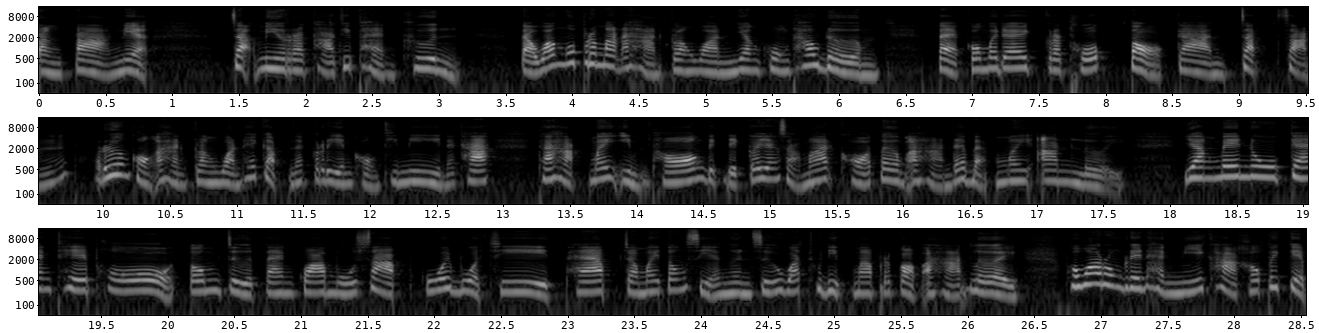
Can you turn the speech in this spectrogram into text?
ต่างๆเนี่ยจะมีราคาที่แพงขึ้น แต่ว่างบประมาณอาหารกลางวันยังคงเท่าเดิม แต่ก็ไม่ได้กระทบต่อการจัดสรรเรื่องของอาหารกลางวันให้กับนักเรียนของที่นี่นะคะ ถ้าหากไม่อิ่มท้องเด็กๆ ก็ยังสามารถขอเติมอาหารได้แบบไม่อั้นเลย อย่างเมนูแกงเทโพ ต้มจืดแตงกวาหมูสับกล้วยบวชชี แทบจะไม่ต้องเสียเงินซื้อวัตถุดิบมาประกอบอาหารเลย เพราะว่าโรงเรียนแห่งนี้ค่ะเขาไปเก็บ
